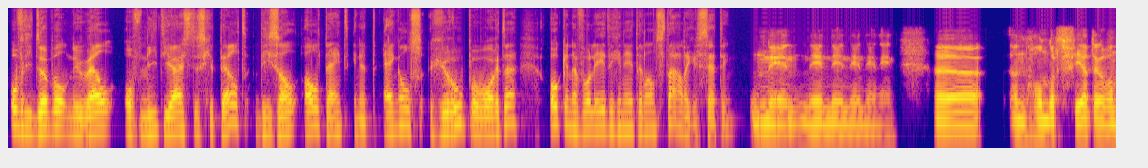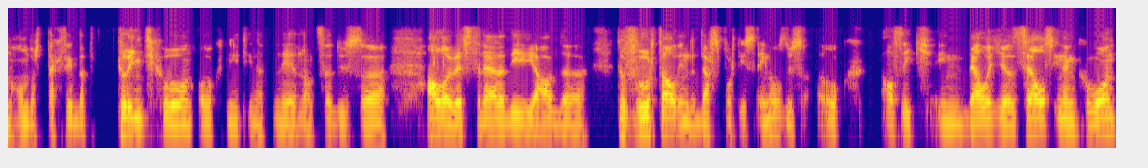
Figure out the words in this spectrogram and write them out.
of die dubbel nu wel of niet juist is geteld, die zal altijd in het Engels geroepen worden, ook in een volledige Nederlandstalige setting. Nee, nee, nee, nee, nee. nee. Uh, een 140 of een 180, dat klinkt gewoon ook niet in het Nederlands. Hè. Dus uh, alle wedstrijden die, ja, de, de voertaal in de dartsport is Engels. Dus ook als ik in België, zelfs in een gewoon,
